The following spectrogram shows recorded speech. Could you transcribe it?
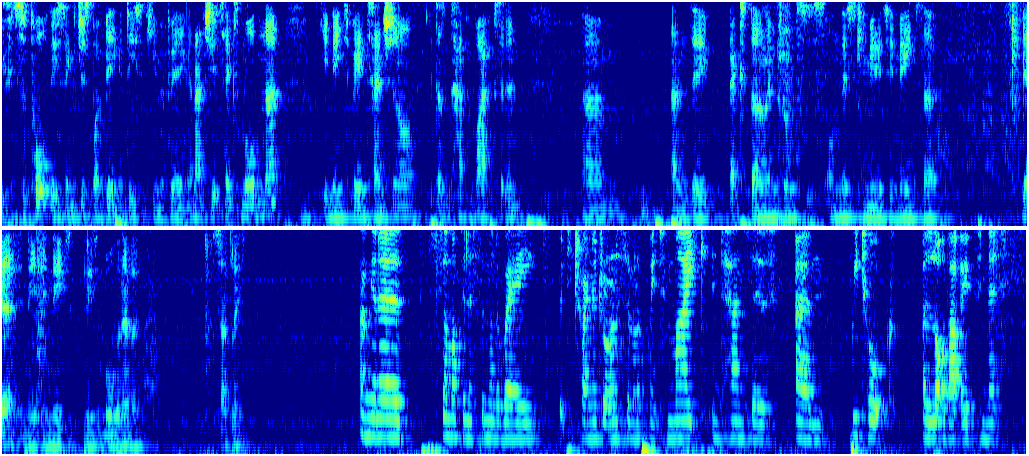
you can support these things just by being a decent human being, and actually it takes more than that. You need to be intentional. It doesn't happen by accident, um, and the external influences on this community means that yeah, it, need, it needs needs it more than ever. Sadly, I'm going to sum up in a similar way, trying to draw on a similar point to Mike in terms of um, we talk a lot about openness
